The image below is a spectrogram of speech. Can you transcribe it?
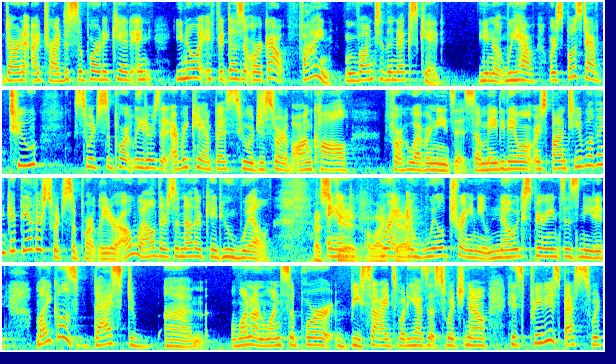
darn it, I tried to support a kid. And you know what? If it doesn't work out, fine, move on to the next kid. You know, we have, we're supposed to have two switch support leaders at every campus who are just sort of on call for whoever needs it. So maybe they won't respond to you. Well, then get the other switch support leader. Oh, well, there's another kid who will. That's and, good. I like that. right, that. and will train you. No experience is needed. Michael's best um, one-on-one support, besides what he has at Switch now, his previous best switch,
